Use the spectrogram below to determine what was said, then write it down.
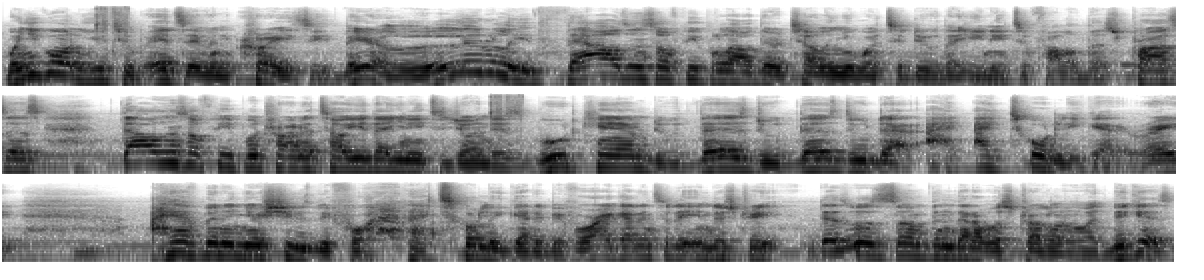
When you go on YouTube, it's even crazy. There are literally thousands of people out there telling you what to do, that you need to follow this process. Thousands of people trying to tell you that you need to join this boot camp, do this, do this, do that. I, I totally get it, right? I have been in your shoes before I totally get it. Before I got into the industry, this was something that I was struggling with because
